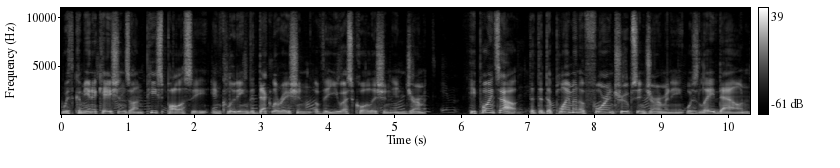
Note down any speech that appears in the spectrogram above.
with communications on peace policy, including the declaration of the U.S. coalition in German. He points out that the deployment of foreign troops in Germany was laid down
